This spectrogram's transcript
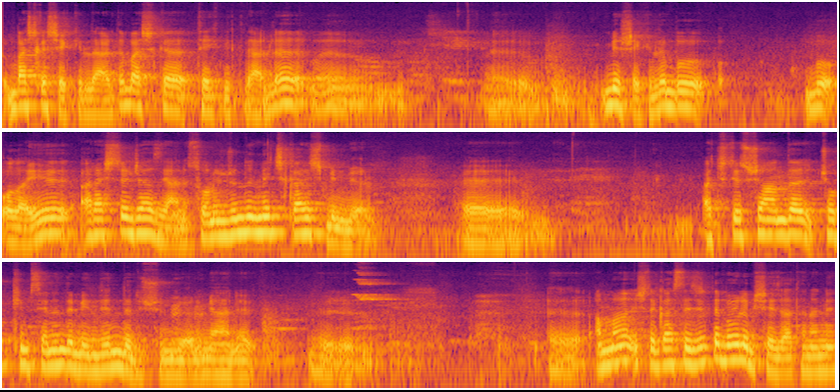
başka şekillerde, başka tekniklerle e, e, bir şekilde bu bu olayı araştıracağız yani. Sonucunda ne çıkar hiç bilmiyorum. E, açıkçası şu anda çok kimsenin de bildiğini de düşünmüyorum yani. E, e, ama işte gazetecilik de böyle bir şey zaten hani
